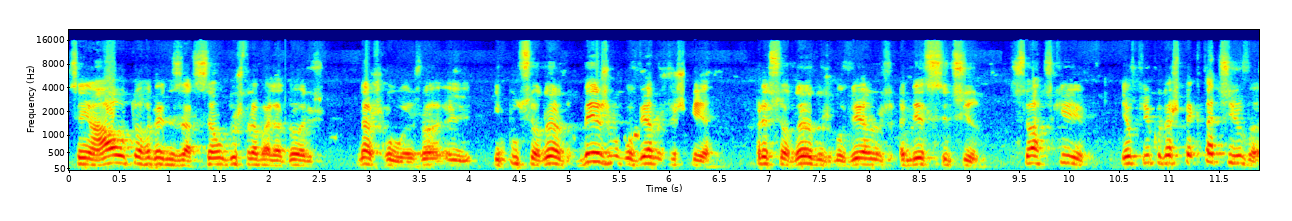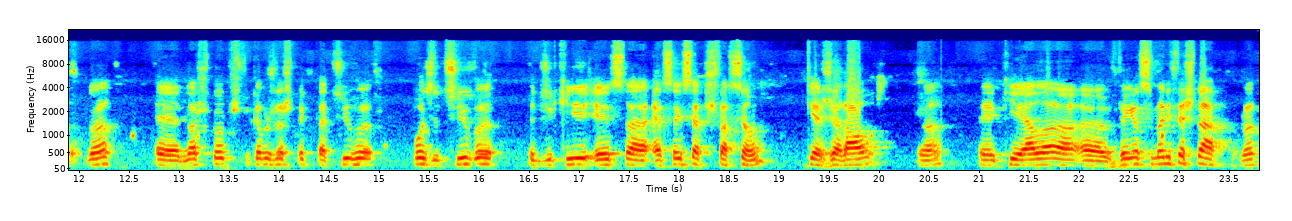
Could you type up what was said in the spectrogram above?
sem a auto-organização dos trabalhadores nas ruas, né? impulsionando, mesmo governos de esquerda, pressionando os governos nesse sentido. Sorte que eu fico na expectativa, né? É, nós todos ficamos na expectativa positiva de que essa, essa insatisfação, que é geral, né? é, que ela é, venha se manifestar, né?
